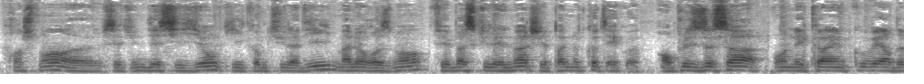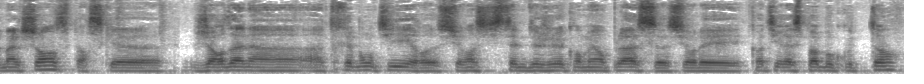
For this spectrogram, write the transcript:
franchement, euh, c'est une décision qui, comme tu l'as dit, malheureusement, fait basculer le match et pas de notre côté, quoi. En plus de ça, on est quand même couvert de malchance parce que Jordan a un, un très bon tir sur un système de jeu qu'on met en place sur les, quand il reste pas beaucoup de temps.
